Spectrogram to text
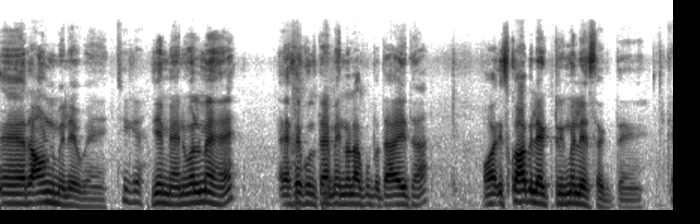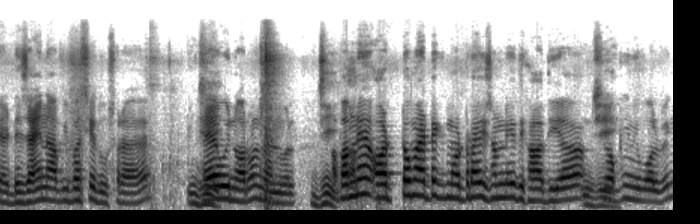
राउंड मिले हुए हैं। ठीक है। ये मैनुअल में है ऐसे खुलता है मैनुअल आपको बताया ही था। और इसको आप इलेक्ट्रिक में ले सकते हैं। ठीक है डिज़ाइन आप बस ये दूसरा है। है वही नॉर्मल मैनुअल जी। अब हमने ऑटोमेटिक मोटराइज हमने दिखा दिया लॉकिंग रिवॉल्विंग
